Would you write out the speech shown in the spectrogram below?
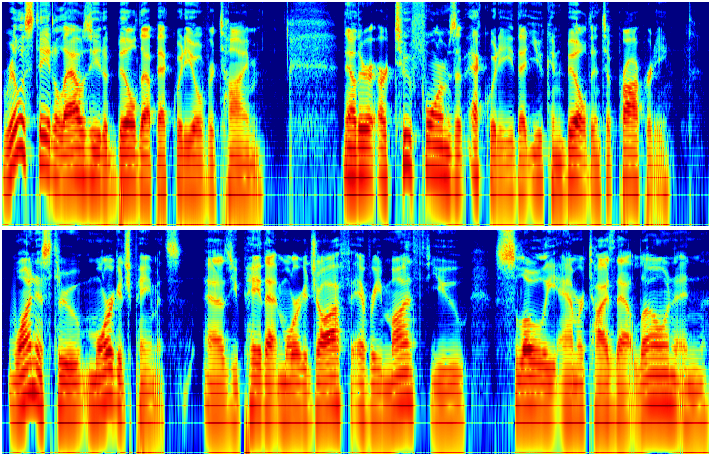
Real estate allows you to build up equity over time. Now, there are two forms of equity that you can build into property. One is through mortgage payments. As you pay that mortgage off every month, you slowly amortize that loan, and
